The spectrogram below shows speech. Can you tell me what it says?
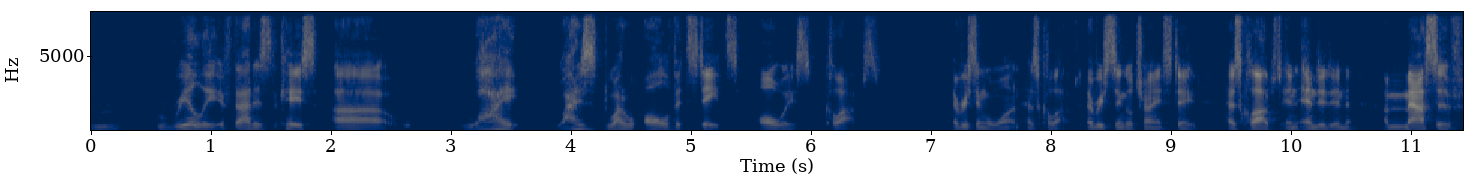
Mm-hmm. Really, if that is the case, uh, why why does why do all of its states always collapse? Every single one has collapsed. Every single Chinese state has collapsed and ended in a massive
